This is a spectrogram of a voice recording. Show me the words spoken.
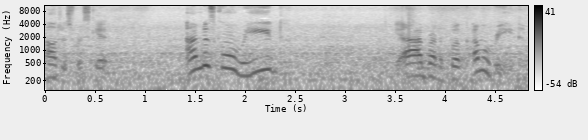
I'll just risk it. I'm just gonna read. Yeah, I brought a book. I'm gonna read.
